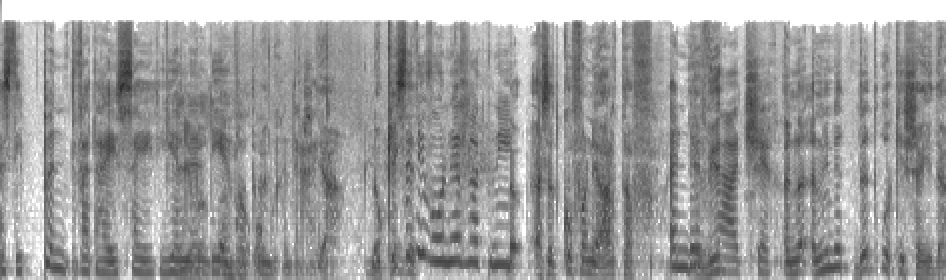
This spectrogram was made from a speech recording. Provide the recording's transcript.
is die punt wat hy sy hele lewe omgedraai het. Ja. Nou kyk Is dit nie wonderlik nie? Nou, as dit kom van die hart af. Inderdaad, Sheikh. En, en nie net dit ook, Shaida.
